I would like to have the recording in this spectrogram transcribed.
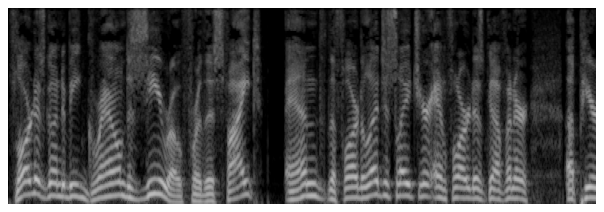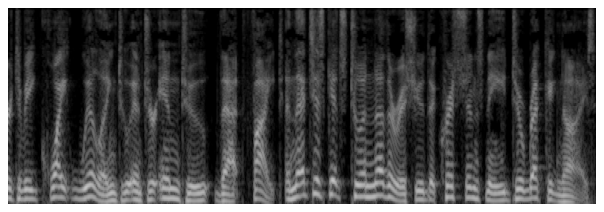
Florida is going to be ground zero for this fight and the Florida legislature and Florida's governor appear to be quite willing to enter into that fight. And that just gets to another issue that Christians need to recognize.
